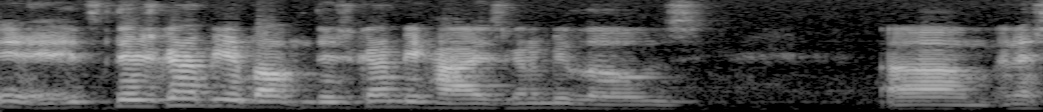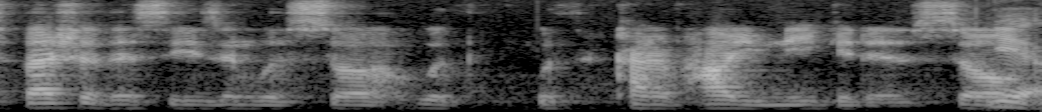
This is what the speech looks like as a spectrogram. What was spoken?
it's there's gonna be about there's gonna be highs, gonna be lows, um, and especially this season with so with with kind of how unique it is. So yeah.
